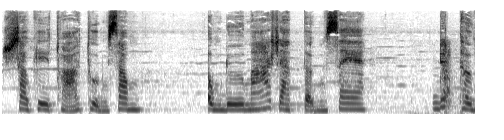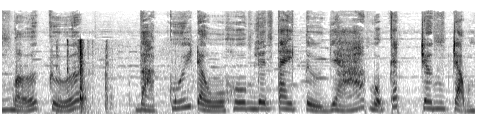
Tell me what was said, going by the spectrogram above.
Sau khi thỏa thuận xong, ông đưa má ra tận xe, đích thân mở cửa và cúi đầu hôn lên tay từ giả một cách trân trọng.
